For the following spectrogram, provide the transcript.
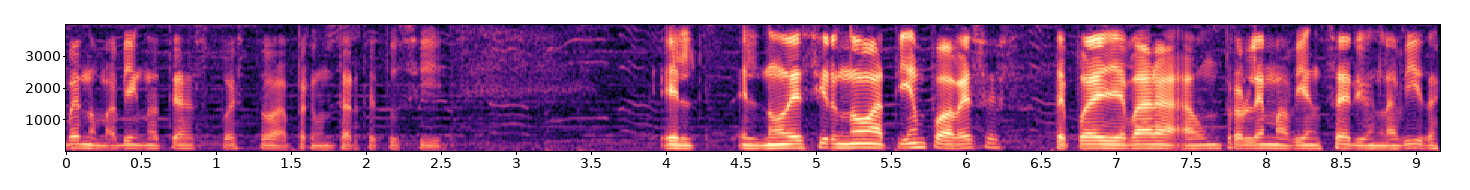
bueno, más bien no te has puesto a preguntarte tú si el, no decir no a tiempo a veces te puede llevar a, un problema bien serio en la vida.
